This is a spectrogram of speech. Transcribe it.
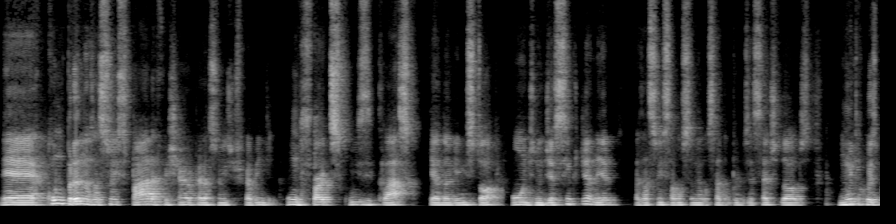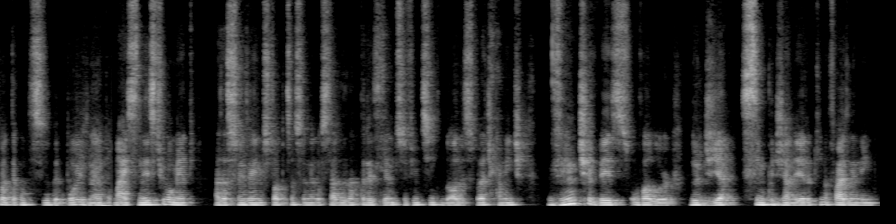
é, comprando as ações para fechar operações de ficar vendido. Um short squeeze clássico, que é da GameStop, onde no dia 5 de janeiro as ações estavam sendo negociadas por 17 dólares. Muita coisa pode ter acontecido depois, né? mas neste momento as ações da GameStop estão sendo negociadas a 325 dólares, praticamente 20 vezes o valor do dia 5 de janeiro, que não fazem nem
